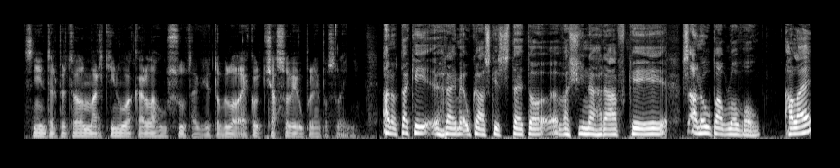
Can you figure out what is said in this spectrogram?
s ní interpretoval Martinu a Karla Husu, takže to bylo jako časově úplně poslední. Ano, taky hrajeme ukázky z této vaší nahrávky s Anou Pavlovou. Ale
